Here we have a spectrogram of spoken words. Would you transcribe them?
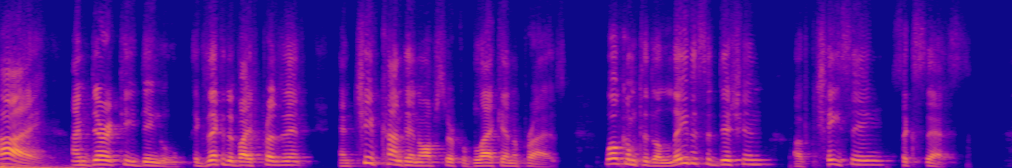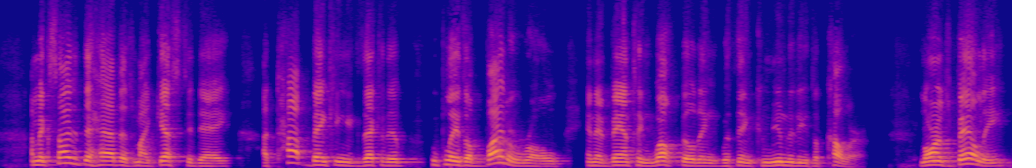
Hi, I'm Derek T. Dingle, Executive Vice President and Chief Content Officer for Black Enterprise. Welcome to the latest edition of Chasing Success. I'm excited to have as my guest today a top banking executive who plays a vital role in advancing wealth building within communities of color. Lawrence Bailey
